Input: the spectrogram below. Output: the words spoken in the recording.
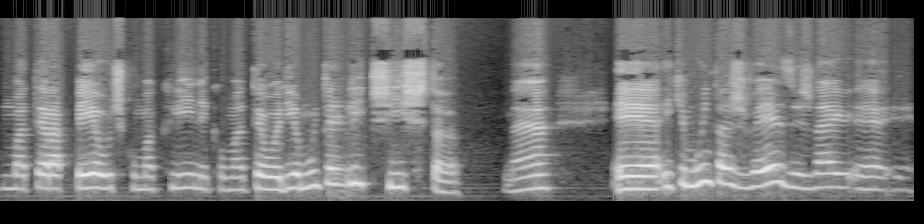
uma terapêutica, uma clínica, uma teoria muito elitista, né? É, e que muitas vezes, né, é,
